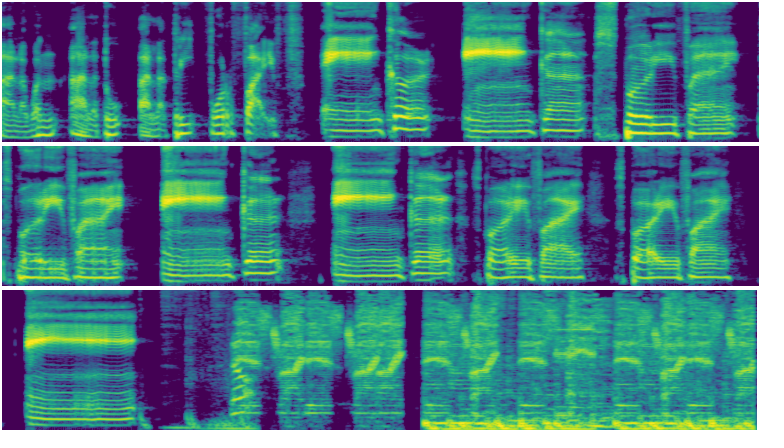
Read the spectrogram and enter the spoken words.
a la one, a la two, a la three, four, five. Anchor, Anchor, Spotify, Spotify, Anchor, Anchor, Spotify, Spotify. No. This try, this try, this try, this this this try, this try,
